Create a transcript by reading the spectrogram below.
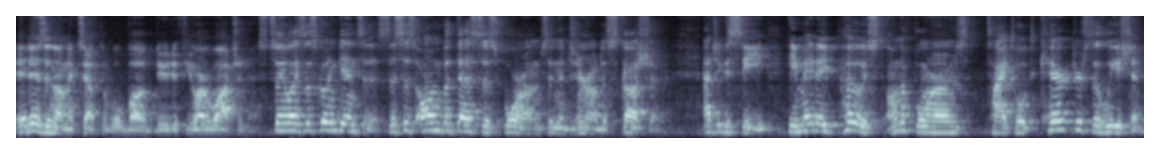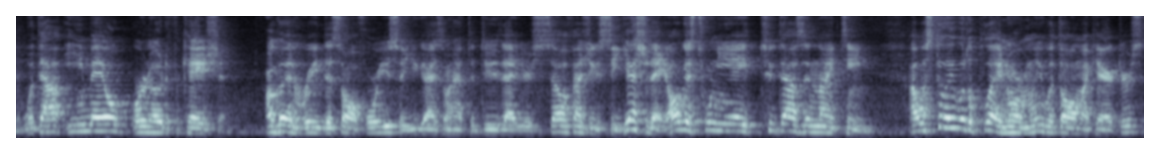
it is an unacceptable bug, dude, if you are watching this. So anyways, let's go and get into this. This is on Bethesda's forums in the general discussion. As you can see, he made a post on the forums titled Characters Deletion without email or notification. I'll go ahead and read this all for you so you guys don't have to do that yourself. As you can see, yesterday, August 28, 2019, I was still able to play normally with all my characters.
